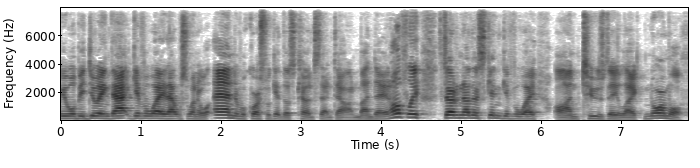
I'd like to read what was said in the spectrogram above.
we will be doing that giveaway. That was when it will end. And of course, we'll get those codes sent out on Monday. And hopefully, start another skin giveaway on Tuesday like normal.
